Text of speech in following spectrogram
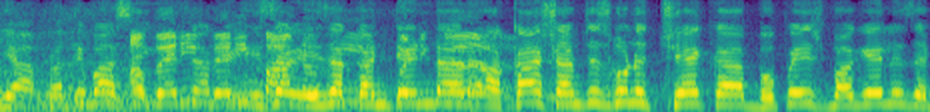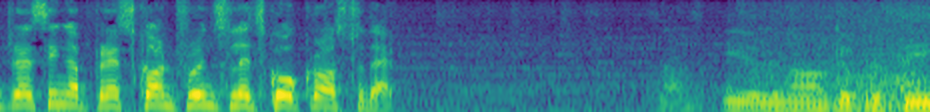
Yeah, Pratibha Singh a very, is a, very is a, is a contender. Akash, I'm just going to check. Uh, Bhupesh Baghel is addressing a press conference. Let's go across to that. शासकीय योजनाओं के प्रति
